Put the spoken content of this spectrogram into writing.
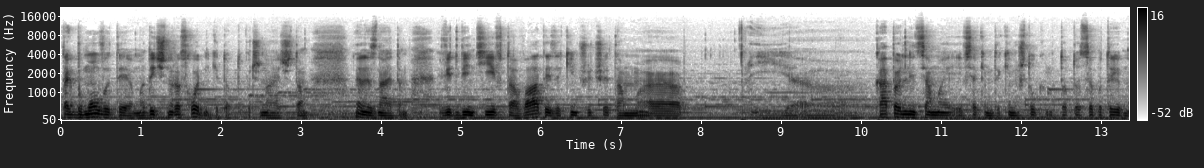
так би мовити, медичні розходники, тобто починаючи там, ну, я не знаю, там від бінтів та вати, закінчуючи там е, і е, капельницями і всякими такими штуками. Тобто це потрібно.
